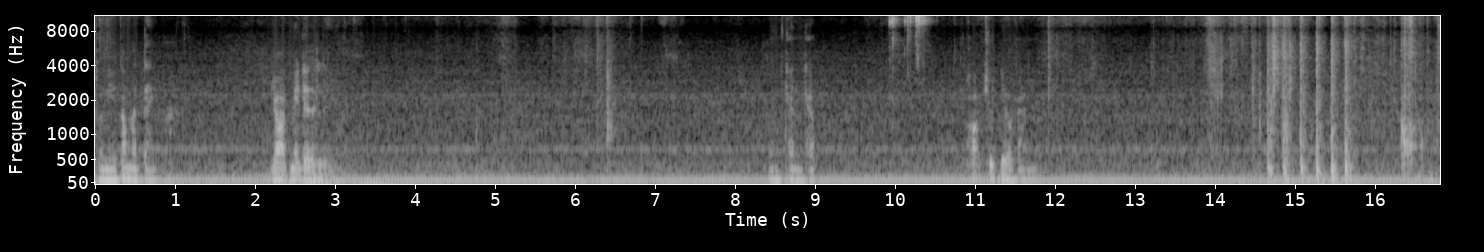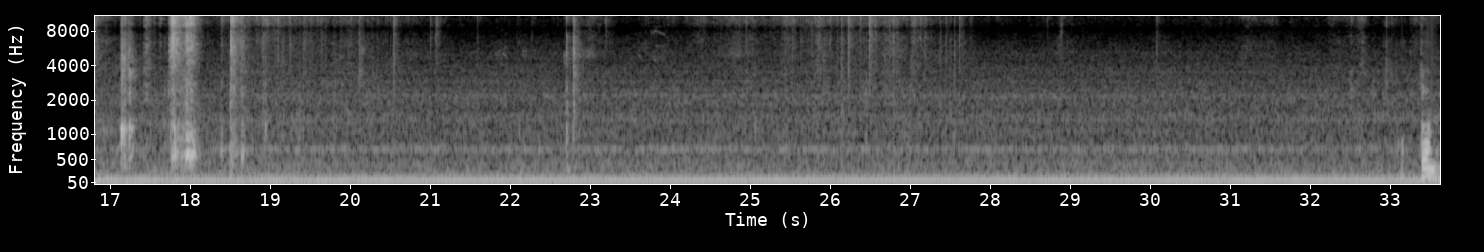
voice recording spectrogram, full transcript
ตัวนี้ต้องมาแต่ง ยอดไม่เดินเลย เหมือนกันครับ เพราะชุดเดียวกันหกต้น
